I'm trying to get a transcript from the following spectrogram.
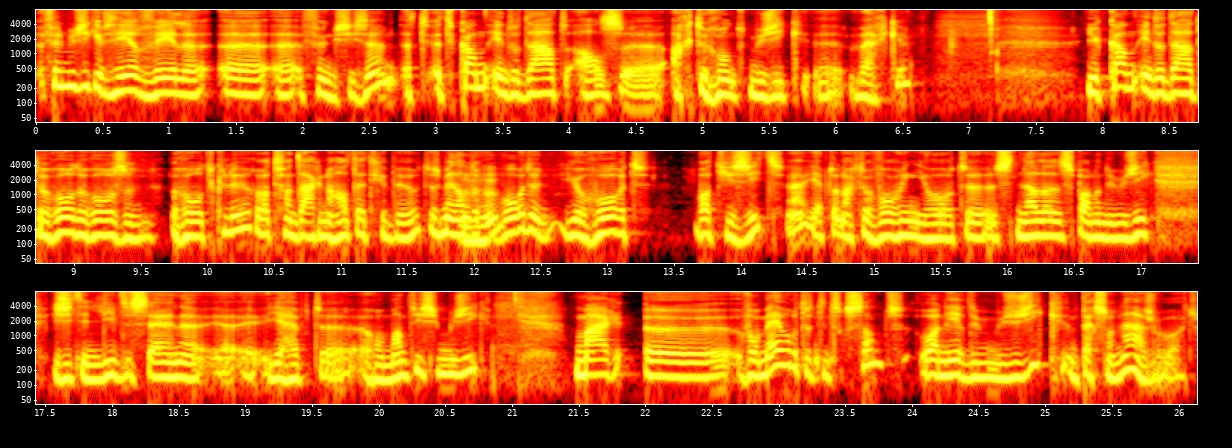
filmmuziek heeft heel vele uh, uh, functies. Hè? Het, het, kan inderdaad als uh, achtergrondmuziek werken. Je kan inderdaad de rode rozen rood kleuren, wat vandaag nog altijd gebeurt. Dus met andere mm -hmm. woorden, je hoort wat je ziet. Hè? Je hebt een achtervolging, je hoort snelle, spannende muziek. Je ziet een liefdescène, je hebt romantische muziek. Maar voor mij wordt het interessant wanneer de muziek een personage wordt.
